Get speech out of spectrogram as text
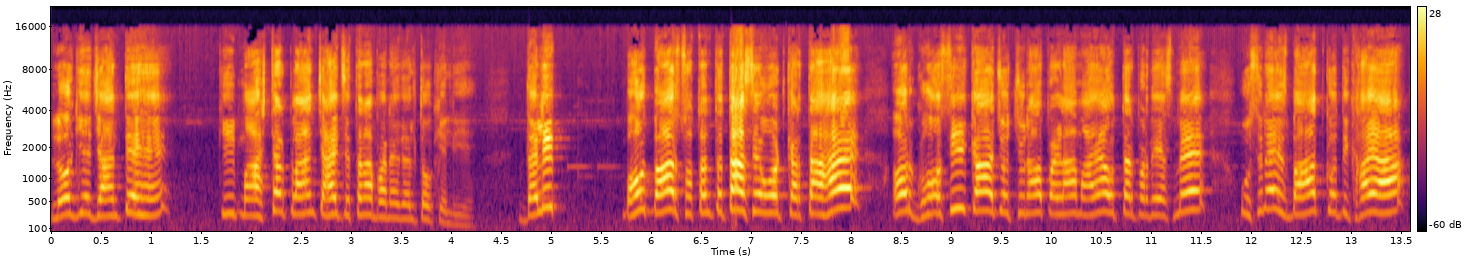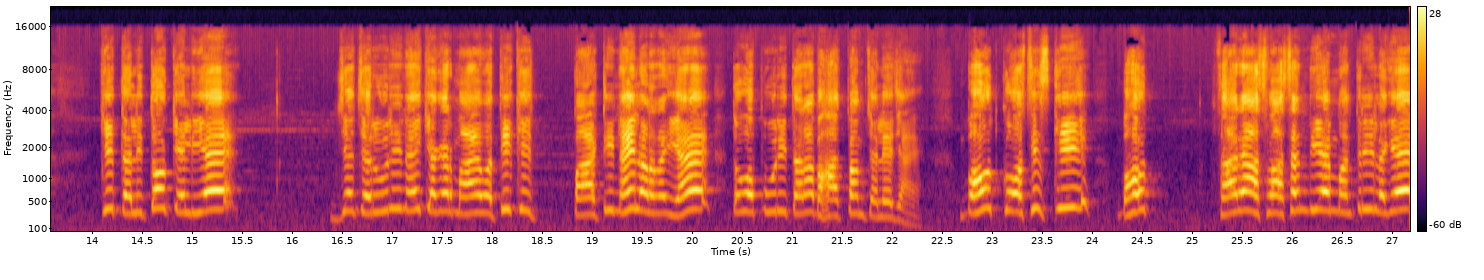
लोग ये जानते हैं कि मास्टर प्लान चाहे जितना बने दलितों के लिए, दलित बहुत बार स्वतंत्रता से वोट करता है और घोसी का जो चुनाव परिणाम आया उत्तर प्रदेश में उसने इस बात को दिखाया कि दलितों के लिए ये ज़रूरी नहीं कि अगर मायावती की पार्टी नहीं लड़ रही है तो वो पूरी तरह भाजपा में चले जाएँ। बहुत कोशिश की, बहुत सारे आश्वासन दिए, मंत्री लगे,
